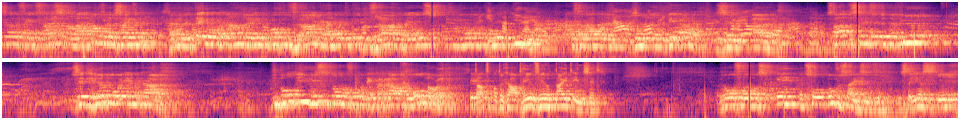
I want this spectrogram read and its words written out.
zelf heeft Frans. Aan de andere zijde hebben we Theo en André. Mocht u vragen hebben, kunt u vragen bij ons. Ingang vrij houden. Oftewel, is nog door naar achteren. Staat sinds de natuur zit heel mooi in elkaar. Die Bold Eagles die komen voor het paraat gewonnen hoor. Dat, want er gaat heel veel tijd in zitten. Roofvogels in het slot Loevesteinsoever. Dit is de eerste keer,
